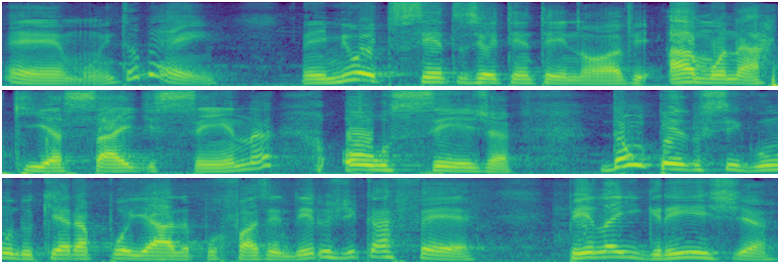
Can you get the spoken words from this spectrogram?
É, muito bem. Em 1889, a monarquia sai de cena, ou seja, Dom Pedro II, que era apoiado por fazendeiros de café, pela igreja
